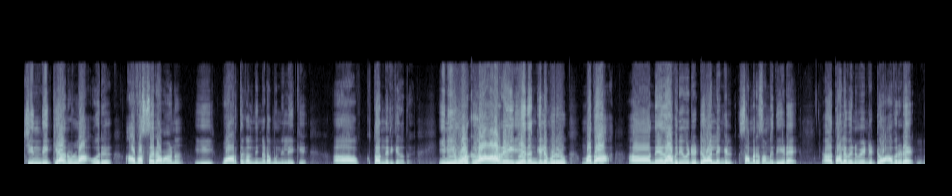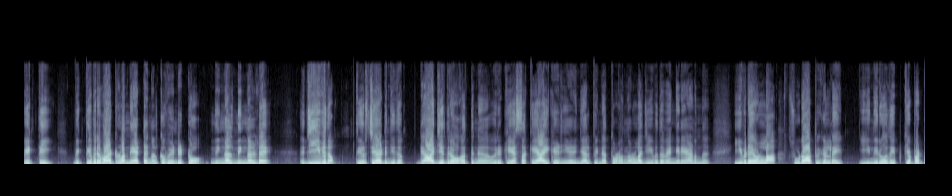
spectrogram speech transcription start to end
ചിന്തിക്കാനുള്ള ഒരു അവസരമാണ് ഈ വാർത്തകൾ നിങ്ങളുടെ മുന്നിലേക്ക് തന്നിരിക്കുന്നത്. ഇനിയും ഓർക്കുക ആരെ ഏതെങ്കിലും ഒരു മത നേതാവിന് വേണ്ടിയിട്ടോ അല്ലെങ്കിൽ സമരസമിതിയുടെ തലവന് വേണ്ടിയിട്ടോ അവരുടെ വ്യക്തി വ്യക്തിപരമായിട്ടുള്ള നേട്ടങ്ങൾക്ക് വേണ്ടിയിട്ടോ നിങ്ങൾ നിങ്ങളുടെ ജീവിതം തീർച്ചയായിട്ടും ജീവിതം രാജ്യദ്രോഹത്തിന് ഒരു കേസൊക്കെ ആയി കഴിഞ്ഞു കഴിഞ്ഞാൽ പിന്നെ തുടർന്നുള്ള ജീവിതം എങ്ങനെയാണെന്ന് ഇവിടെയുള്ള സുഡാപ്പികളുടെയും ഈ നിരോധിക്കപ്പെട്ട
